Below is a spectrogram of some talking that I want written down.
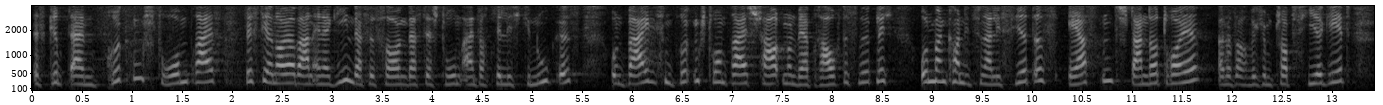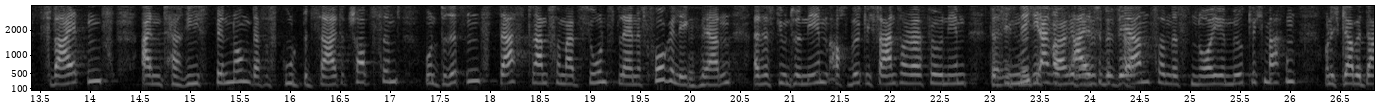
es gibt einen Brückenstrompreis, bis die erneuerbaren Energien dafür sorgen, dass der Strom einfach billig genug ist. Und bei diesem Brückenstrompreis schaut man, wer braucht es wirklich und man konditionalisiert es. Erstens Standorttreue, also dass es auch wirklich um Jobs hier geht. Zweitens eine Tarifbindung, dass es gut bezahlte Jobs sind. Und drittens, dass Transformationspläne vorgelegt werden, also dass die Unternehmen auch wirklich Verantwortung dafür übernehmen, dass Dann sie nicht die einfach Frage, das Alte das bewähren, sondern das Neue möglich machen. Und ich glaube, da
